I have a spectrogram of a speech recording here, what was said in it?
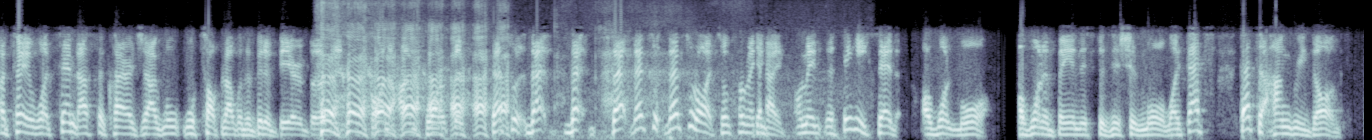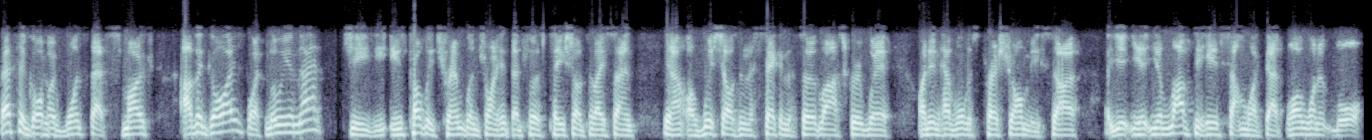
I, tell you what, send us the claret jug. We'll, we'll top it up with a bit of beer and bourbon. that's what that, that that that's that's what I took from it. I mean, the thing he said, I want more. I want to be in this position more. Like that's that's a hungry dog. That's a guy who wants that smoke. Other guys like Louis and that, geez, he's probably trembling trying to hit that first tee shot today, saying, you know, I wish I was in the second or third last group where I didn't have all this pressure on me. So you, you, you love to hear something like that. I want it more.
